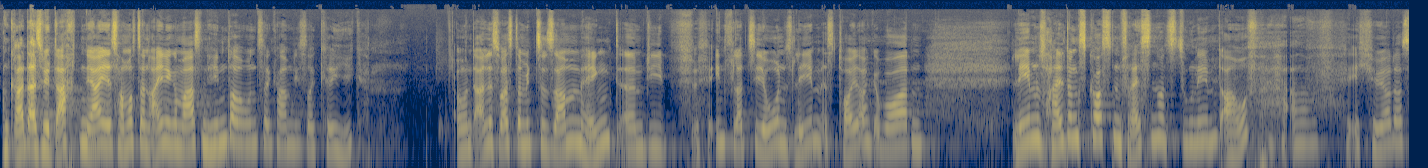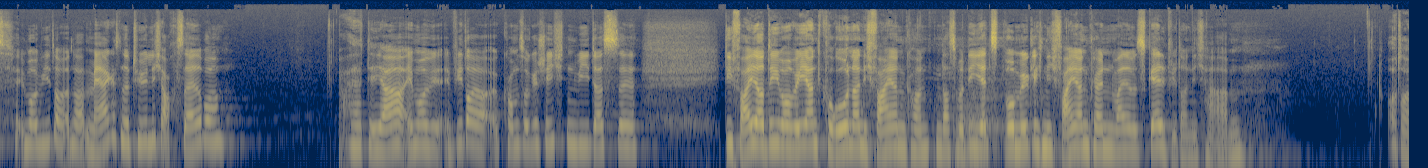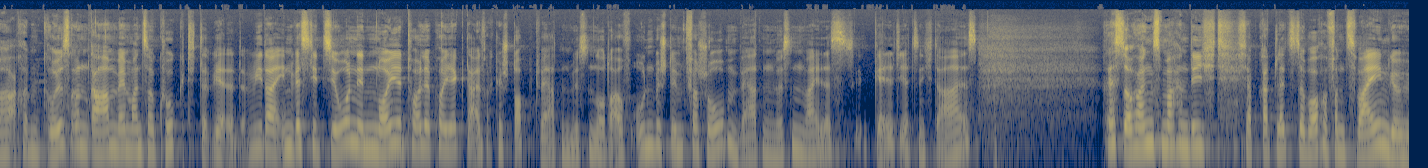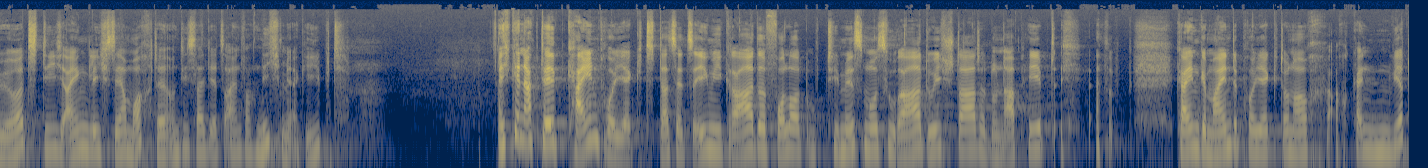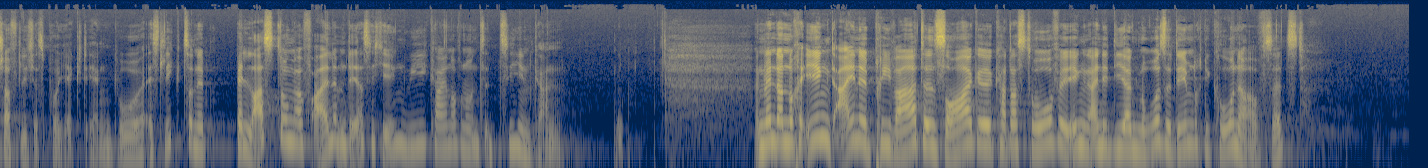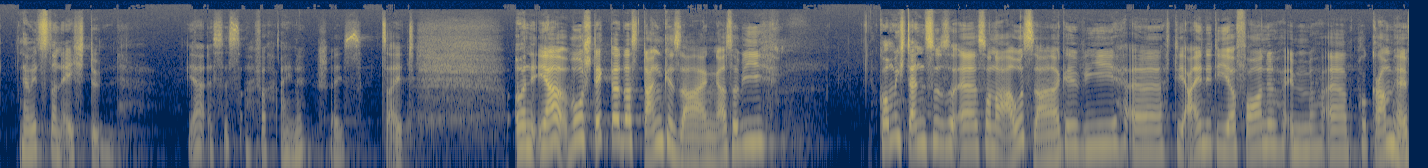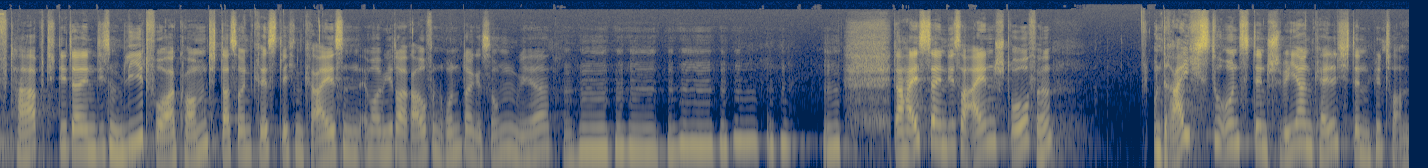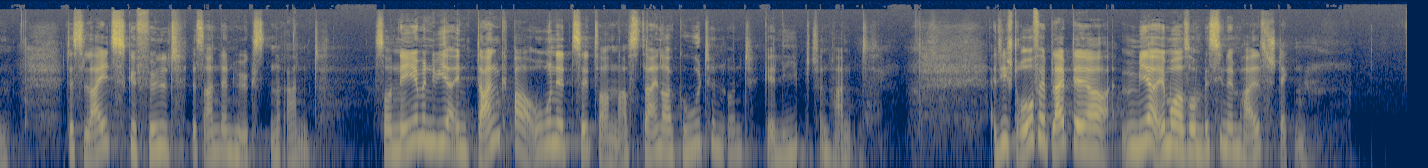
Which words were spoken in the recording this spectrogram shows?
Und gerade als wir dachten, ja, jetzt haben wir es dann einigermaßen hinter uns, dann kam dieser Krieg. Und alles, was damit zusammenhängt, ähm, die Inflation, das Leben ist teuer geworden. Lebenshaltungskosten fressen uns zunehmend auf. Äh, ich höre das immer wieder und merke es natürlich auch selber. Äh, ja, immer wieder kommen so Geschichten wie, dass äh, die Feier, die wir während Corona nicht feiern konnten, dass wir die jetzt womöglich nicht feiern können, weil wir das Geld wieder nicht haben. Oder auch im größeren Rahmen, wenn man so guckt, wieder Investitionen in neue tolle Projekte einfach gestoppt werden müssen oder auf unbestimmt verschoben werden müssen, weil das Geld jetzt nicht da ist. Restaurants machen dicht. Ich habe gerade letzte Woche von zweien gehört, die ich eigentlich sehr mochte und die es halt jetzt einfach nicht mehr gibt. Ich kenne aktuell kein Projekt, das jetzt irgendwie gerade voller Optimismus, hurra, durchstartet und abhebt. Ich, also kein Gemeindeprojekt und auch, auch kein wirtschaftliches Projekt irgendwo. Es liegt so eine Belastung auf allem, der sich irgendwie keiner von uns entziehen kann. Und wenn dann noch irgendeine private Sorge, Katastrophe, irgendeine Diagnose dem noch die Krone aufsetzt, dann wird es dann echt dünn. Ja, es ist einfach eine Scheißzeit. Und ja, wo steckt da das Danke sagen? Also wie komme ich dann zu äh, so einer Aussage wie äh, die eine, die ihr vorne im äh, Programmheft habt, die da in diesem Lied vorkommt, das so in christlichen Kreisen immer wieder rauf und runter gesungen wird. Da heißt er in dieser einen Strophe, und reichst du uns den schweren Kelch, den bittern, des Leids gefüllt bis an den höchsten Rand. So nehmen wir ihn dankbar ohne Zittern aus deiner guten und geliebten Hand. Die Strophe bleibt ja mir immer so ein bisschen im Hals stecken.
